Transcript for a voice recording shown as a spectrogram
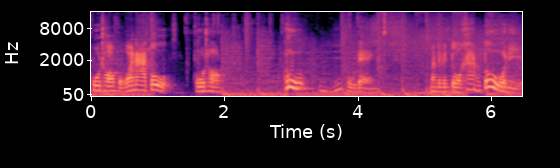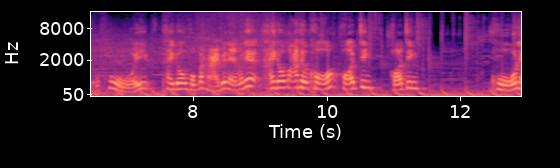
ภูทองผมว่าหน้าตู้ภูทองภูอื้อหือภูแดง มันจะเป็นตัวข้างตู้ดิโอ้โหไคโดผมไปหายไปไหนวะเนี่ยไคโดมาเถอะขอ ขอจริง ขอจริงโหแหล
